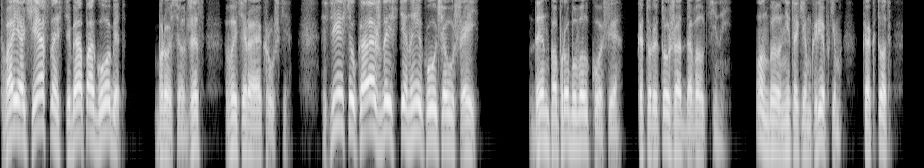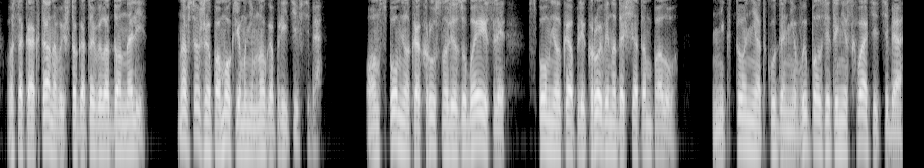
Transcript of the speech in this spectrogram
«Твоя честность тебя погубит», — бросил Джесс, вытирая кружки. «Здесь у каждой стены куча ушей». Дэн попробовал кофе, который тоже отдавал Тиной. Он был не таким крепким, как тот высокооктановый, что готовила Донна Ли, но все же помог ему немного прийти в себя. Он вспомнил, как хрустнули зубы Эйсли, вспомнил капли крови на дощатом полу. Никто ниоткуда не выползет и не схватит тебя,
